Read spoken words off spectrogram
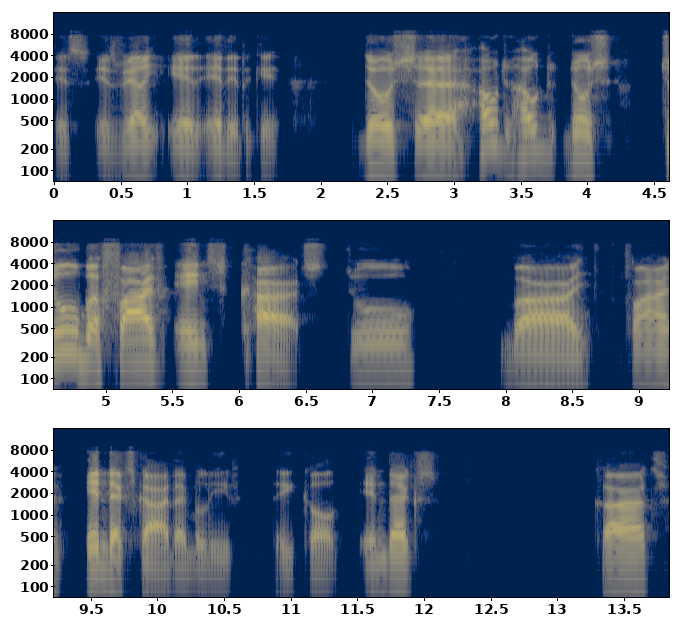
it's it's very idiot. Okay, those uh, how how those two by five inch cards, two by five index card, I believe they call index cards.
